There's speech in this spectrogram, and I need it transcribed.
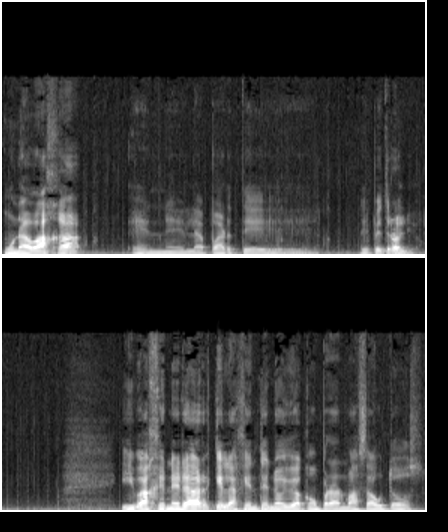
una baja en la parte de petróleo iba a generar que la gente no iba a comprar más autos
